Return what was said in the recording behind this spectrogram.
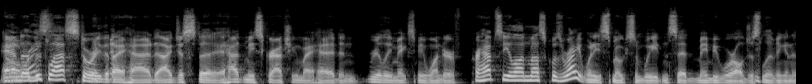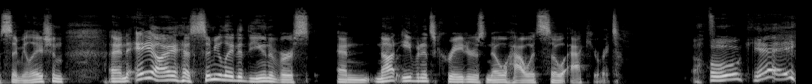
And All uh, this last story that I had, I just uh, had me scratching my head and really makes me wonder if perhaps Elon Musk was right when he smoked some weed and said maybe we're all just living in a simulation. And AI has simulated the universe, and not even its creators know how it's so accurate. Okay.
